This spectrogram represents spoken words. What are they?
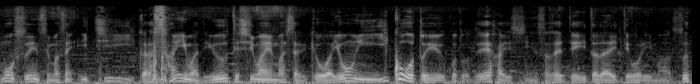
もうすでにすいません1位から3位まで言うてしまいましたが今日は4位以降ということで配信させていただいております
